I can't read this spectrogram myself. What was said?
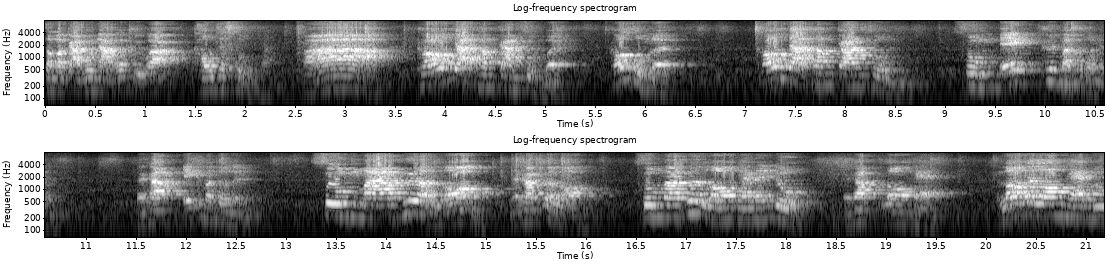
สมการพุนามก็คือว่าเขาจะสุ่มนะอ่าเขาจะทำการสุ่มเลยเขาสุ่มเลยเขาจะทำการสุ่มสุ่ม x ขึ้นมาตัวหนึ่งนะครับ x ขึ้นมาตัวหนึ่งสุ่มมาเพื่อลองนะครับ เพื่อลองสุ่มมาเพื่อลองแทนให้ดูนะครับ ลองแทนเราจะลองแทนดู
